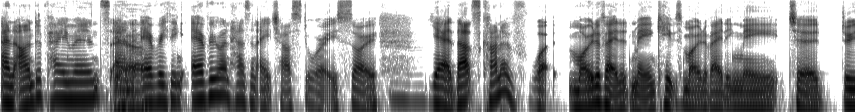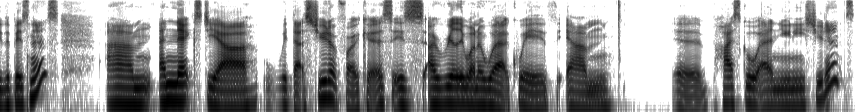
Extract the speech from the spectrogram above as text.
and underpayments and Yeah. everything. Everyone has an HR story. So, yeah, that's kind of what motivated me and keeps motivating me to do the business. Um, and next year, with that student focus, is I really want to work with um, uh, high school and uni students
